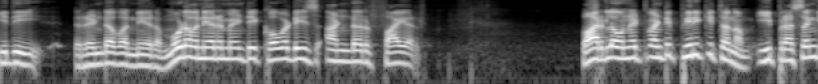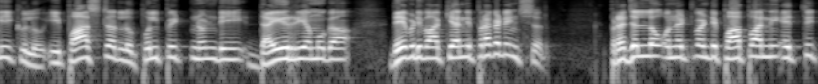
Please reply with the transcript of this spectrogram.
ఇది రెండవ నేరం. మూడవ నేరం ఏంటి? Cowardice under fire. వారిలో ఉన్నటువంటి పిరికితనం ఈ ప్రసంగికులు ఈ పాస్టర్లు పుల్పిట్ నుండి ధైర్యముగా దేవుడి వాక్యాన్ని ప్రకటించరు. ప్రజల్లో ఉన్నటువంటి పాపాన్ని ఎత్తి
